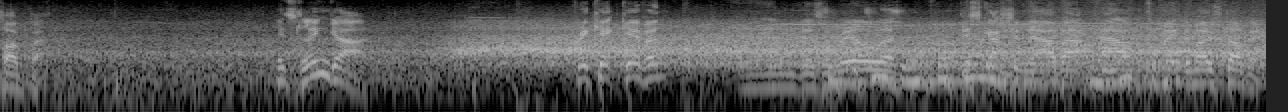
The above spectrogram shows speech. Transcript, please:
Pogba. It's Lingard. Free kick given. And there's a real uh, discussion now about how to make the most of it.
